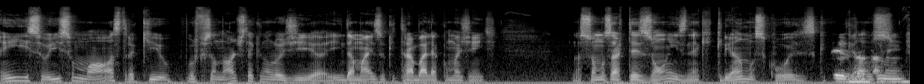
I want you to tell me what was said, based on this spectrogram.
Isso, isso mostra que o profissional de tecnologia, ainda mais o que trabalha como a gente, nós somos artesões, né, que criamos coisas, que Exatamente. criamos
